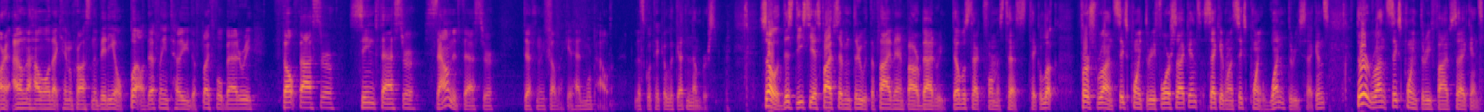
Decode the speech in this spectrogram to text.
All right, I don't know how well that came across in the video, but I'll definitely tell you the FlexVolt battery felt faster, seemed faster, sounded faster, definitely felt like it had more power. Let's go take a look at the numbers. So this DCS573 with the 5 amp hour battery, double stack performance test. Take a look. First run, 6.34 seconds. Second run, 6.13 seconds. Third run, 6.35 seconds.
